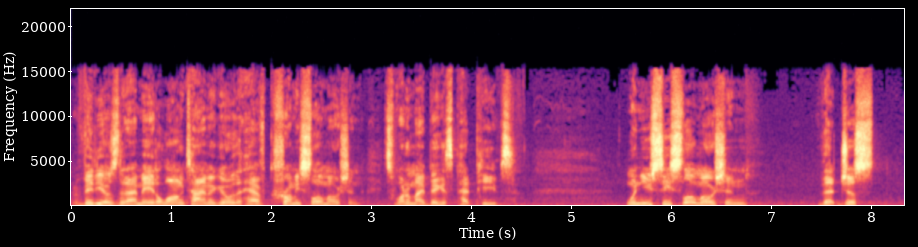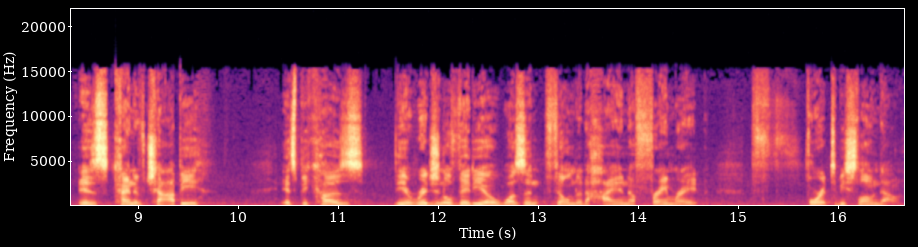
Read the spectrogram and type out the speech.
videos that I made a long time ago that have crummy slow motion. It's one of my biggest pet peeves. When you see slow motion that just is kind of choppy, it's because the original video wasn't filmed at a high enough frame rate for it to be slowed down.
